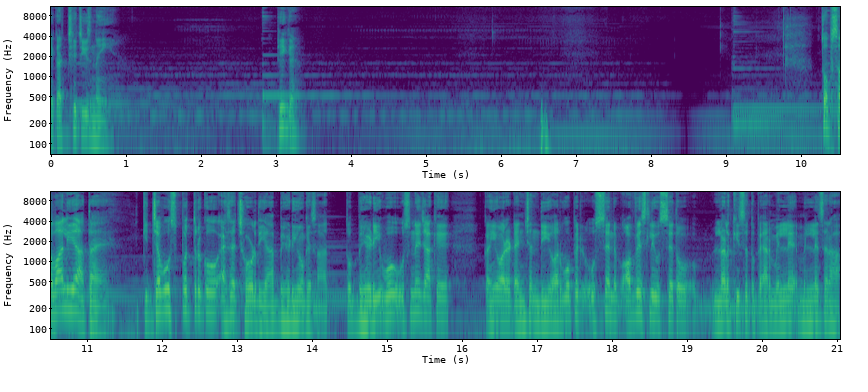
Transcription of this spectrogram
एक अच्छी चीज़ नहीं है। ठीक है? तो अब सवाल ये आता है कि जब उस पुत्र को ऐसे छोड़ दिया भेड़ियों के साथ तो भेड़ी, वो उसने जाके कहीं और अटेंशन दी और वो फिर उससे ऑब्वियसली उससे तो लड़की से तो प्यार मिलने मिलने से रहा।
